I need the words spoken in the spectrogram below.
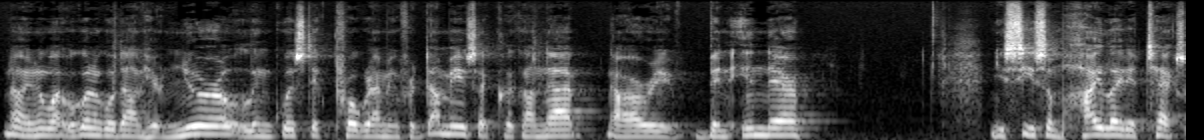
No, you know what? We're going to go down here. Neuro linguistic programming for dummies. I click on that. Now I've already been in there. And You see some highlighted text.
